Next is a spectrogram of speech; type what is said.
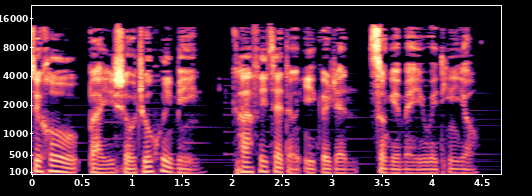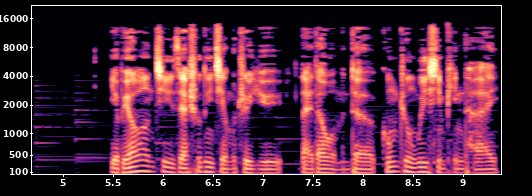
最后，把一首周慧敏《咖啡在等一个人》送给每一位听友，也不要忘记在收听节目之余，来到我们的公众微信平台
